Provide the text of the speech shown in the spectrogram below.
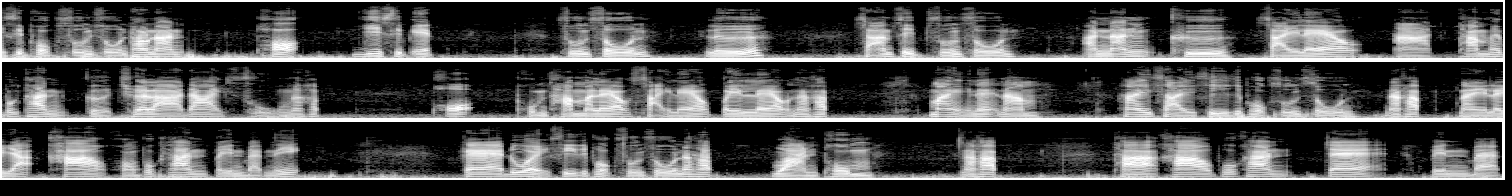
4600 เท่านั้น เพราะ 2100 หรือ 3000 อันนั้นคือใส่แล้วอาจทำให้พวกท่านเกิดเชื้อราได้สูงนะครับ เพราะผมทำมาแล้วใส่แล้วเป็นแล้วนะครับ ไม่แนะนำให้ใส่ 4600 นะครับ ในระยะข้าวของพวกท่านเป็นแบบนี้ แก้ด้วย 4600 นะครับ หวานพรมนะครับ ถ้าข้าวพวกท่านแจ้เป็นแบบ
